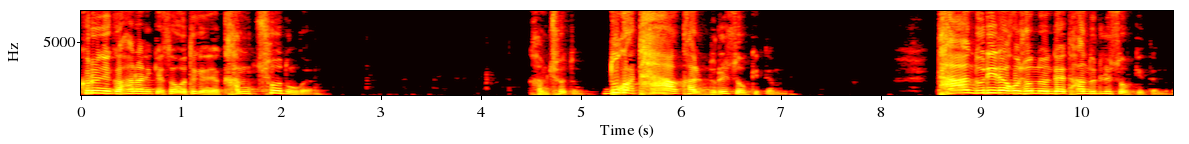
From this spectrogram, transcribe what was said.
그러니까 하나님께서 어떻게 되냐? 감춰둔 거예요. 감춰둔. 누가 다 누릴 수 없기 때문에. 다 누리라고 줬는데 다 누릴 수 없기 때문에.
